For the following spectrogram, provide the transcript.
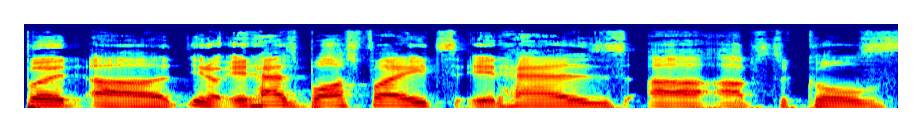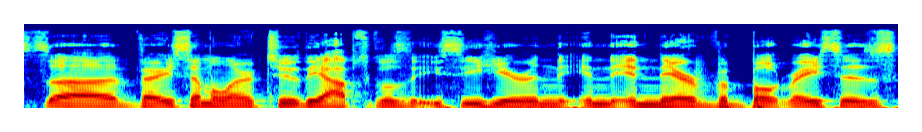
But uh, you know, it has boss fights, it has uh, obstacles uh, very similar to the obstacles that you see here in the, in in their boat races.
